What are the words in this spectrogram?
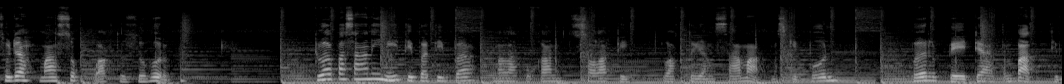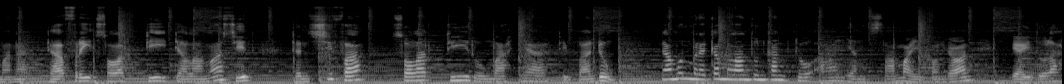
sudah masuk waktu zuhur. Dua pasangan ini tiba-tiba melakukan sholat di waktu yang sama meskipun berbeda tempat di mana Dafri sholat di dalam masjid dan Shiva sholat di rumahnya di Bandung. Namun mereka melantunkan doa yang sama ya kawan-kawan, yaitulah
